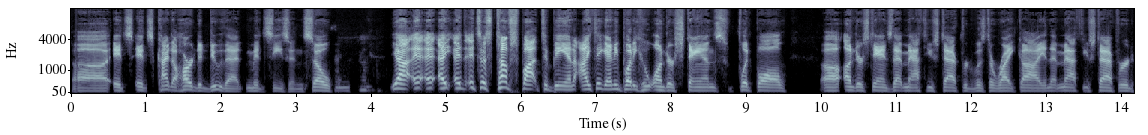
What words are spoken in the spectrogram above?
uh, it's it's kind of hard to do that midseason. So, mm-hmm. yeah, I, I, I, it's a tough spot to be in. I think anybody who understands football uh, understands that Matthew Stafford was the right guy and that Matthew Stafford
